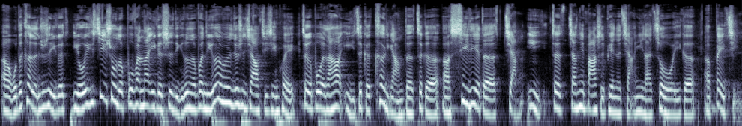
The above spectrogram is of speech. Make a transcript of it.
呃，我的课程就是一个有一个技术的部分，那一个是理论的部分，理论部分就是教基金会这个部分，然后以这个克里昂的这个呃系列的讲义，这将近八十篇的讲义来作为一个呃背景。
